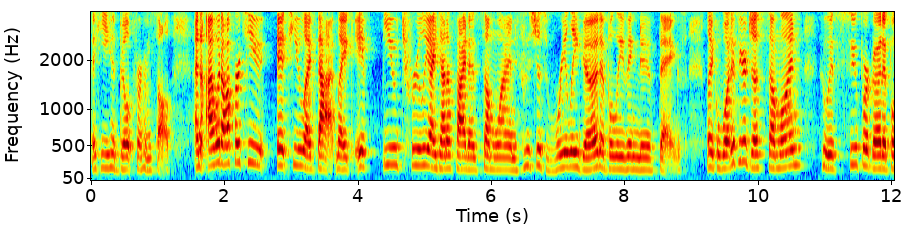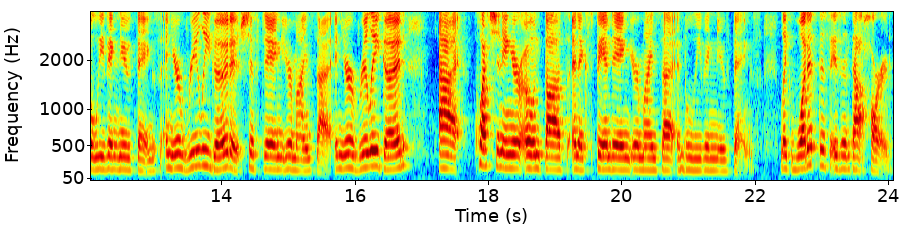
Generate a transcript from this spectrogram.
that he had built for himself. And I would offer to you it to you like that. Like if you truly identified as someone who's just really good at believing new things. Like what if you're just someone who is super good at believing new things and you're really good at shifting your mindset and you're really good at questioning your own thoughts and expanding your mindset and believing new things. Like, what if this isn't that hard?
